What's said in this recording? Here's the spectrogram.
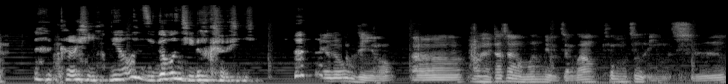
可以，你要问几个问题都可以。第二个问题哦，呃，OK，刚才我们有讲到控制饮食，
